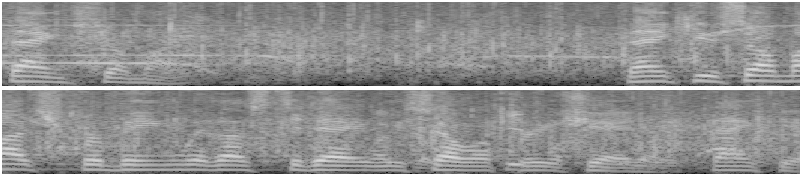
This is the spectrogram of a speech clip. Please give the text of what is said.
Thanks so much. Thank you so much for being with us today. We so appreciate it. Thank you.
